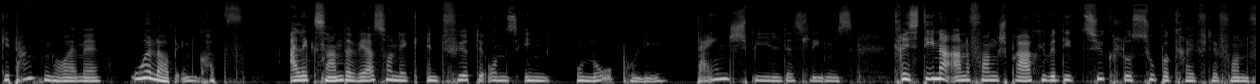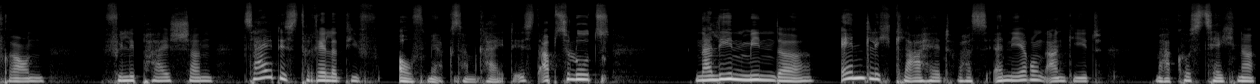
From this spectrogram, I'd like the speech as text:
Gedankenräume Urlaub im Kopf. Alexander Versonik entführte uns in Onopoly, dein Spiel des Lebens. Christina Anfang sprach über die Zyklus-Superkräfte von Frauen. Philipp Heischan, Zeit ist relativ, Aufmerksamkeit ist absolut. Nalin Minder, endlich Klarheit, was Ernährung angeht. Markus Zechner,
